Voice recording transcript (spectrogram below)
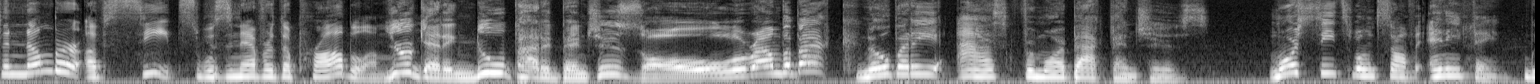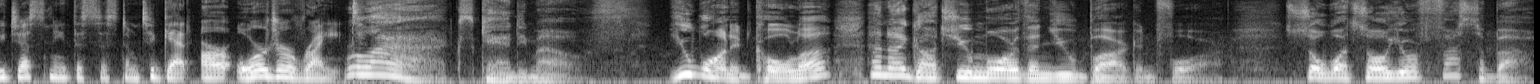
The number of seats was never the problem. You're getting new padded benches all around the back. Nobody asked for more backbenches. More seats won't solve anything. we just need the system to get our order right. Relax, Candy Mouth. You wanted cola, and I got you more than you bargained for. So what's all your fuss about?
